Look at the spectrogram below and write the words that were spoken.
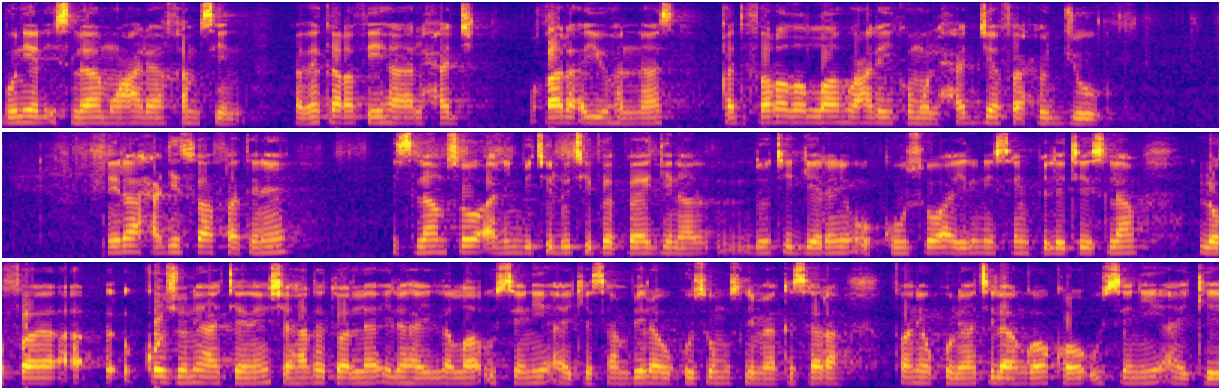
بني wa على خمس وذكر فيها الحج وقال أيها الناس قد فرض الله عليكم الحج فحجوا إلى حديث صافتنا islam so alin biti luti pepe gina duti gereni uku so ayirini seng piliti islam lofa kojone atene shahadatu an la ilaha illallah useni ayke sambira uku so muslima kesara fane ukunati lango ko useni ayke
